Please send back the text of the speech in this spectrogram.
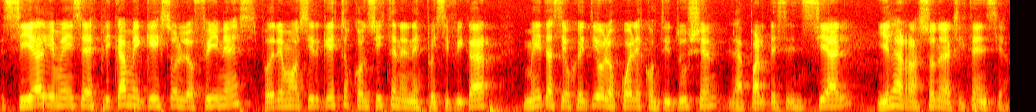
si alguien me dice, explícame qué son los fines, podríamos decir que estos consisten en especificar metas y objetivos los cuales constituyen la parte esencial y es la razón de la existencia.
